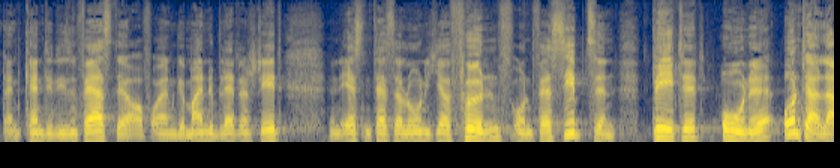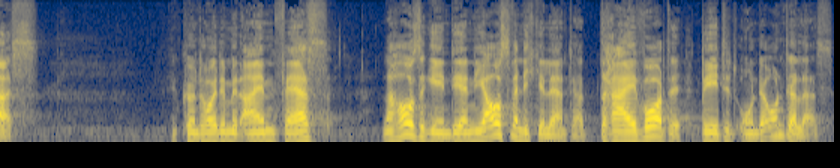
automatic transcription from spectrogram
Dann kennt ihr diesen Vers, der auf euren Gemeindeblättern steht, in 1. Thessalonicher 5 und Vers 17. Betet ohne Unterlass. Ihr könnt heute mit einem Vers nach Hause gehen, der ihr nie auswendig gelernt habt. Drei Worte. Betet ohne Unterlass.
